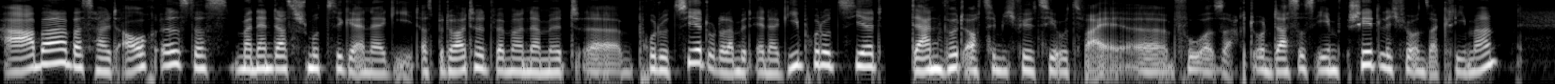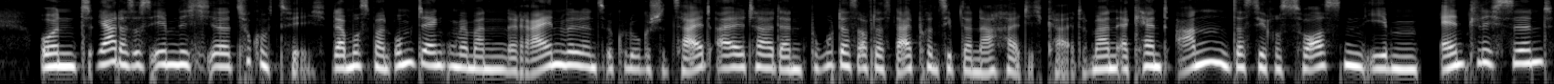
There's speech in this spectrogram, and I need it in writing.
aber was halt auch ist, dass man nennt das schmutzige Energie. Das bedeutet, wenn man damit äh, produziert oder damit Energie produziert, dann wird auch ziemlich viel CO2 äh, verursacht. Und das ist eben schädlich für unser Klima. Und ja, das ist eben nicht äh, zukunftsfähig. Da muss man umdenken, wenn man rein will ins ökologische Zeitalter, dann beruht das auf das Leitprinzip der Nachhaltigkeit. Man erkennt an, dass die Ressourcen eben endlich sind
